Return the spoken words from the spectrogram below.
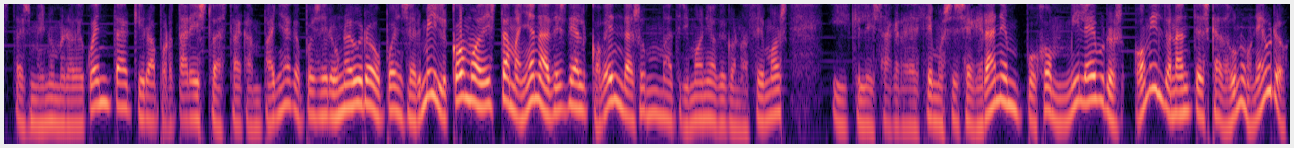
este es mi número de cuenta, quiero aportar esto a esta campaña, que puede ser un euro o pueden ser mil, como de esta mañana desde Alcobendas, un matrimonio que conocemos y que les agradecemos ese gran empujón, mil euros o mil donantes cada uno, un euro.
